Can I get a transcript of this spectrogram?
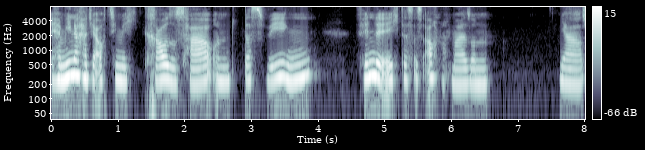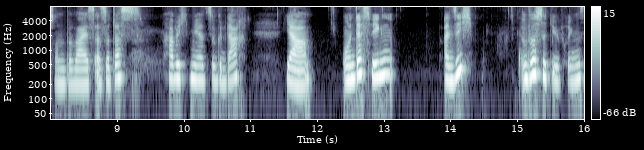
Hermine hat ja auch ziemlich krauses Haar und deswegen finde ich, das ist auch nochmal so ein, ja, so ein Beweis. Also das habe ich mir jetzt so gedacht. Ja, und deswegen an sich wusstet ihr übrigens,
